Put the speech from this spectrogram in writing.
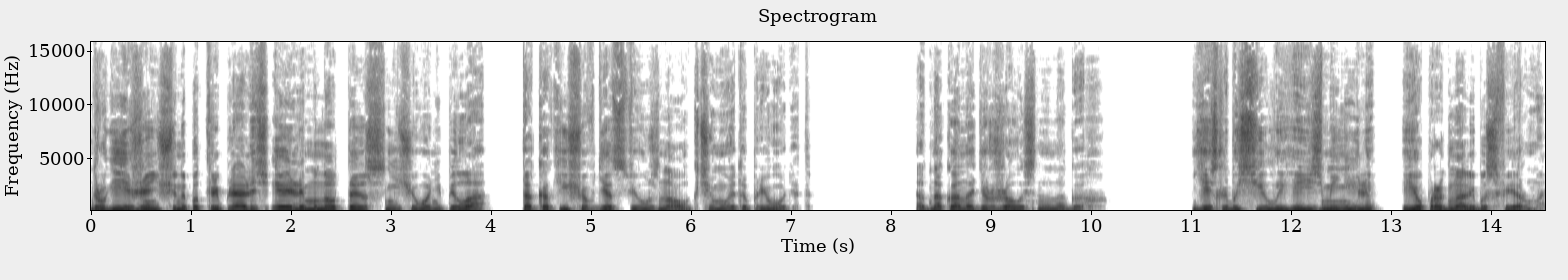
Другие женщины подкреплялись Элем, но Тесс ничего не пила, так как еще в детстве узнала, к чему это приводит. Однако она держалась на ногах. Если бы силы ей изменили, ее прогнали бы с фермы.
